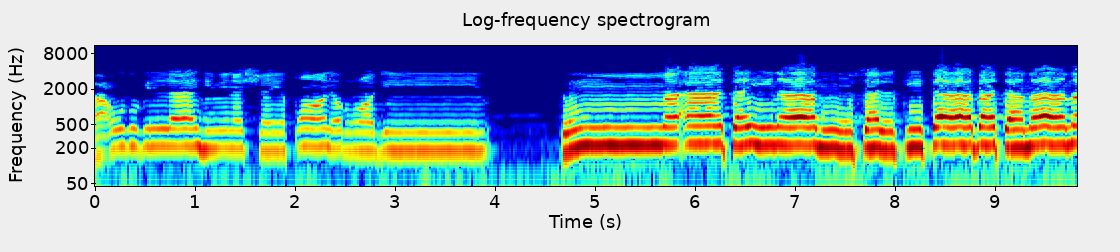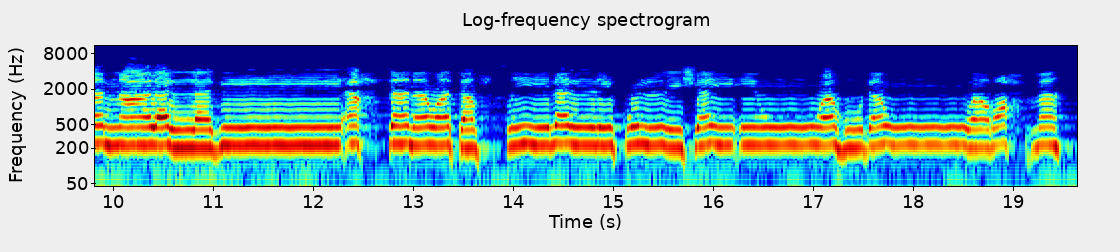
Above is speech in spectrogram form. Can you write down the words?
أعوذ بالله من الشيطان الرجيم. ثم آتينا موسى الكتاب تماما على الذي أحسن وتفصيلا لكل شيء وهدى ورحمة.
